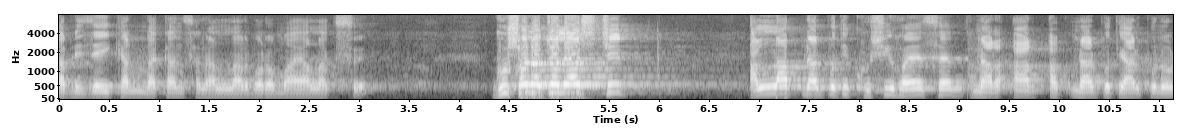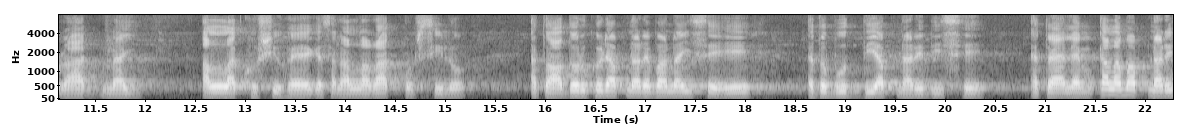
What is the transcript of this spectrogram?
আপনি যেই কান্না কানছেন আল্লাহর বড় মায়া লাগছে। ঘোষণা চলে আসছে, আল্লাহ আপনার প্রতি খুশি হয়েছেন। আপনার আর, আপনার প্রতি আর কোনো রাগ নাই। আল্লাহ খুশি হয়ে গেছেন, আল্লাহ রাগ করছিল। এত আদর করে আপনারে বানাইছে, এত বুদ্ধি আপনারে দিছে। এত এলেম কালাম আপনারে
